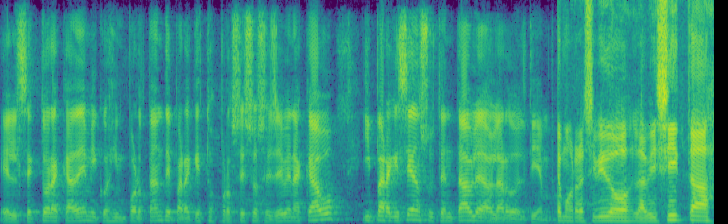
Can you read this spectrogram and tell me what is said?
el sector académico es importante para que estos procesos se lleven a cabo y para que sean sustentables a lo largo del tiempo. Hemos recibido la visita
